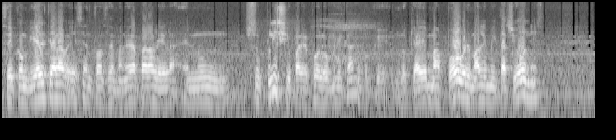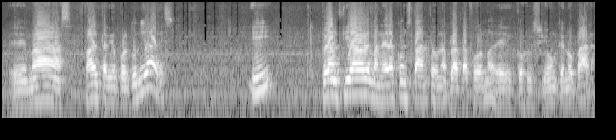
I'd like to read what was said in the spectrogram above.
se convierte a la vez entonces de manera paralela en un suplicio para el pueblo dominicano, porque lo que hay es más pobre, más limitaciones, eh, más falta de oportunidades. Y planteada de manera constante una plataforma de corrupción que no para.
